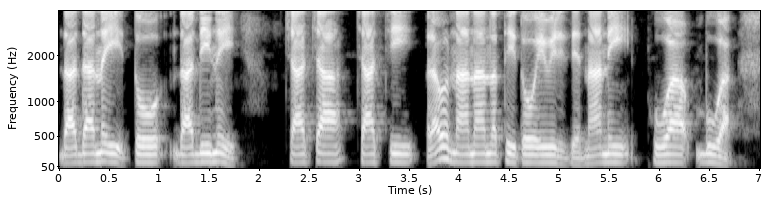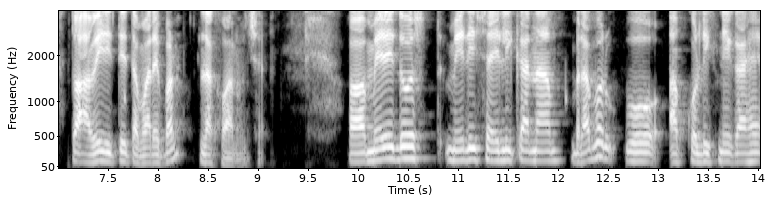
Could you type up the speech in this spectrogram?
દાદા નહીં તો દાદી નહીં. ચાચા, ચાચી, બરાબર? નાના નથી તો એવી રીતે. નાની ફુવા બુઆ તો આવી રીતે તમારે પણ લખવાનું છે. मेरे દોસ્ત, મેરી સહેલી કા નામ, બરાબર? વો आपको लिखने का है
